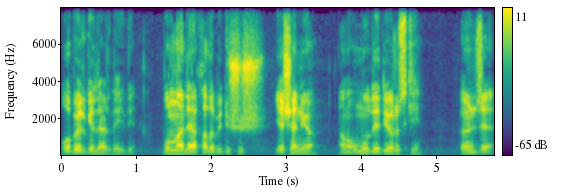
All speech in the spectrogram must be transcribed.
o bölgelerdeydi. Bununla alakalı bir düşüş yaşanıyor ama umut ediyoruz ki önce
